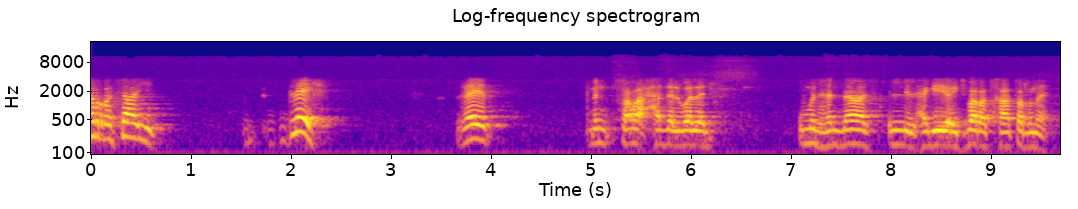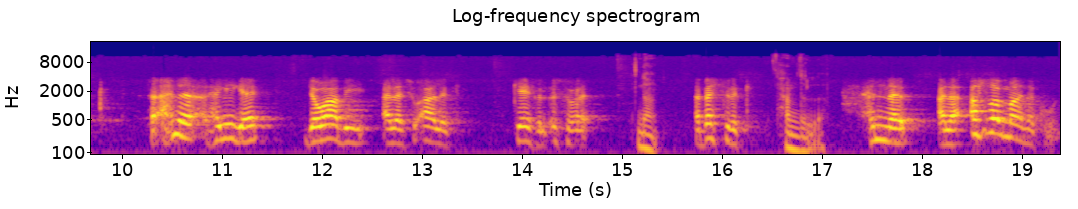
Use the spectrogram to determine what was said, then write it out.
الرسائل ليش؟ غير من صراح هذا الولد ومن هالناس اللي الحقيقة اجبرت خاطرنا. فإحنا الحقيقة جوابي على سؤالك كيف الأسرة؟ نعم. أبشرك. الحمد لله. إحنا على أفضل ما نكون.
